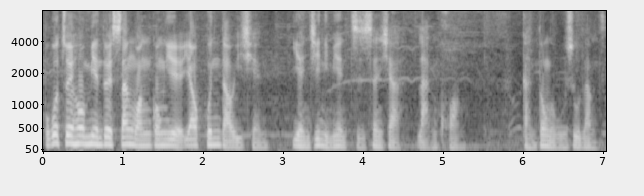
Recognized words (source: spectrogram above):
不过最后面对三王工业要昏倒以前，眼睛里面只剩下篮筐，感动了无数浪子。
